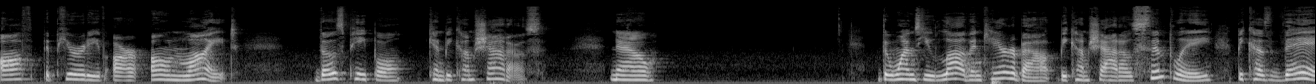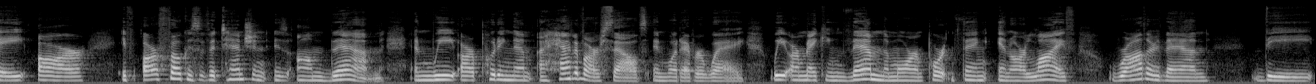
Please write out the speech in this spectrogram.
off the purity of our own light, those people can become shadows. Now, the ones you love and care about become shadows simply because they are, if our focus of attention is on them and we are putting them ahead of ourselves in whatever way, we are making them the more important thing in our life rather than the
